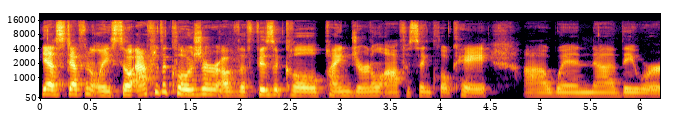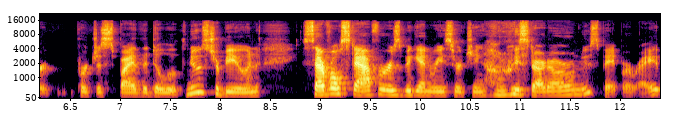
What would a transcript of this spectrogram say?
Yes, definitely. So after the closure of the physical Pine Journal office in Cloquet, uh, when uh, they were purchased by the Duluth News Tribune, several staffers began researching how do we start our own newspaper, right?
